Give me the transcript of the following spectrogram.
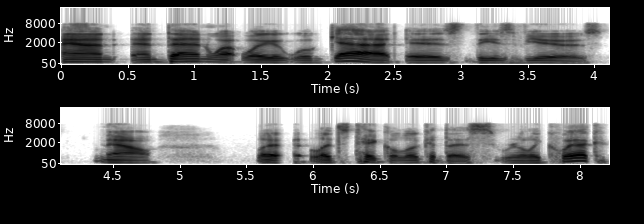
And and then what we will get is these views. Now, let, let's take a look at this really quick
